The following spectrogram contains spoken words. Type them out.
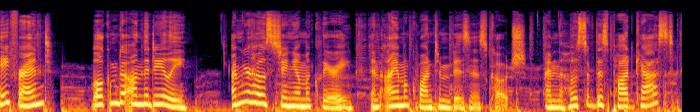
Hey, friend. Welcome to On the Daily. I'm your host, Danielle McCleary, and I am a quantum business coach. I'm the host of this podcast.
